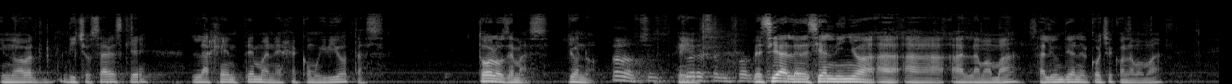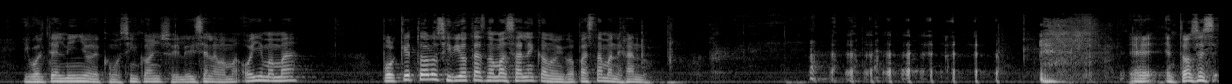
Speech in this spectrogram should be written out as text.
y no haber dicho, ¿sabes qué? La gente maneja como idiotas. Todos los demás, yo no. No, tú eres el mejor. Decía, le decía el niño a, la mamá, salió un día en el coche con la mamá, y voltea el niño de como cinco años y le dice a la mamá, oye mamá, ¿por qué todos los idiotas nomás salen cuando mi papá está manejando? Eh, entonces,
